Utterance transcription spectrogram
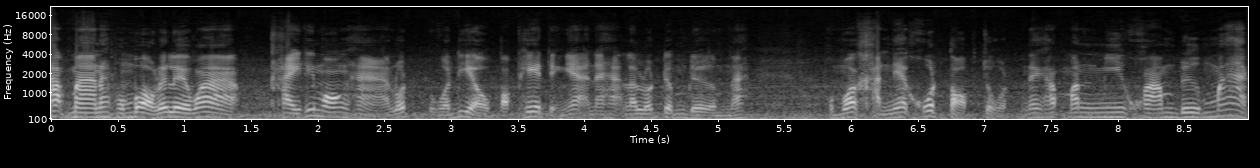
ขับมานะผมบอกได้เลยว่าใครที่มองหารถหัวเดี่ยวประเภทอย่างเงี้ยนะฮะแล้วรถเดิมๆนะผมว่าคันนี้โคตรตอบโจทย์นะครับมันมีความเดิมมาก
